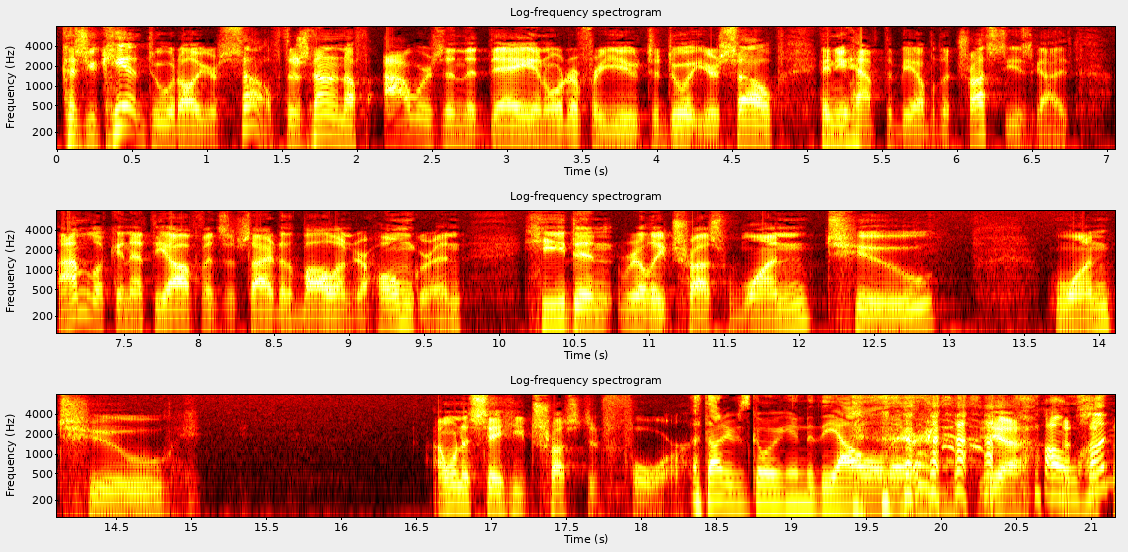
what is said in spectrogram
because you can't do it all yourself. There's not enough hours in the day in order for you to do it yourself, and you have to be able to trust these guys. I'm looking at the offensive side of the ball under Holmgren. He didn't really trust one, two, one, two. I want to say he trusted four. I thought he was going into the owl there. Yeah. A one,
